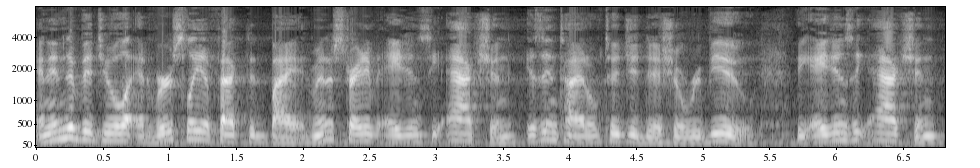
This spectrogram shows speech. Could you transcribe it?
An individual adversely affected by administrative agency action is entitled to judicial review. The agency action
